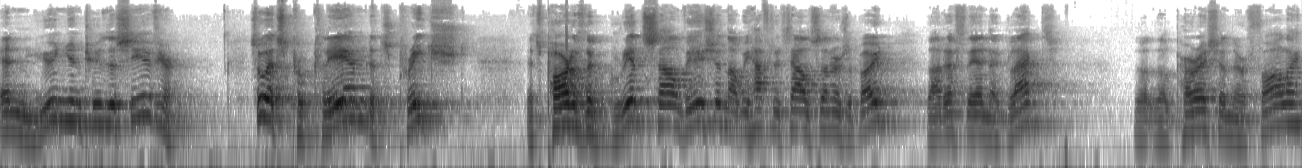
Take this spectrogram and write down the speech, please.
in union to the Saviour. So it's proclaimed, it's preached, it's part of the great salvation that we have to tell sinners about, that if they neglect, they'll perish in their folly.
